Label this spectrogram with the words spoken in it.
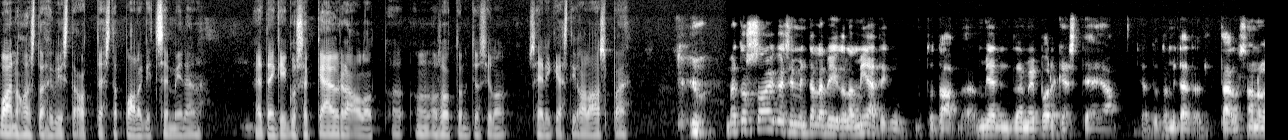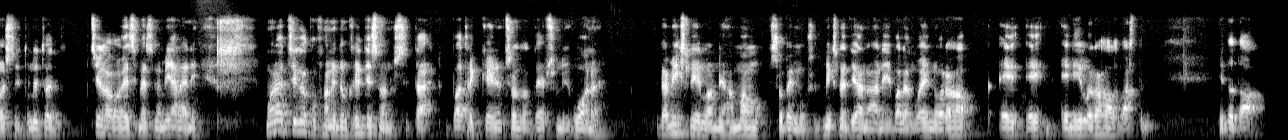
vanhoista hyvistä otteista palkitseminen, etenkin kun se käyrä on osoittanut jo silloin selkeästi alaspäin. Mä tuossa aikaisemmin tällä viikolla mietin, kun tota, mietin tätä meidän podcastia ja, ja tota, mitä täällä sanoisi, niin tuli toi Chicago ensimmäisenä mieleen, niin monet Chicago-fanit on kritisoinut sitä, että Patrick Kane ja Jonathan Davis on niin huonoja. Ja miksi niillä on ihan mammut-sopimukset, miksi ne tienaa niin paljon, kun ei, raha, ei, ei, ei niillä ole rahalla vasta. Niin tota,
